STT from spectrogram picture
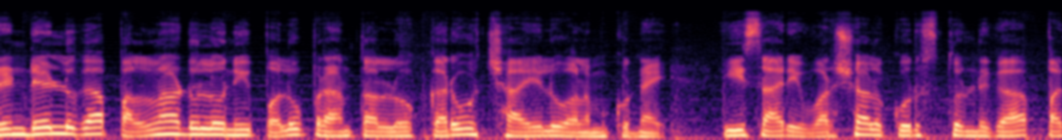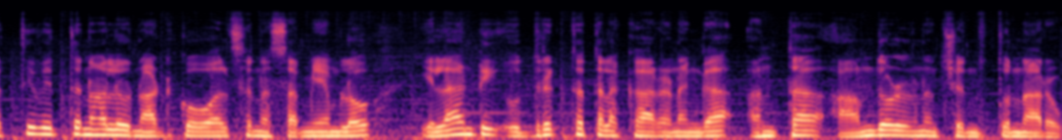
రెండేళ్ళుగా పల్నాడులోని పలు ప్రాంతాల్లో కరువు ఛాయలు అలముకున్నాయి. ఈసారి వర్షాలు కురుస్తుండగా పత్తి విత్తనాలు నాటుకోవాల్సిన సమయంలో ఇలాంటి ఉద్రిక్తతల కారణంగా అంతా ఆందోళన చెందుతున్నారు.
